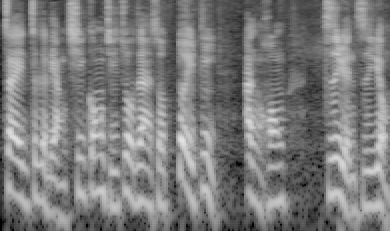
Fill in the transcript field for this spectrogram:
在这个两栖攻击作战的时候对地暗轰支援之用。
